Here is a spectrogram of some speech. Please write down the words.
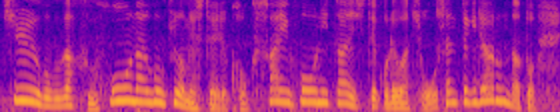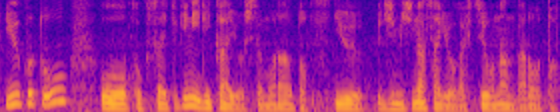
中国が不法な動きを見せている。国際法に対してこれは挑戦的であるんだということを国際的に理解をしてもらうという地道な作業が必要なんだろうと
